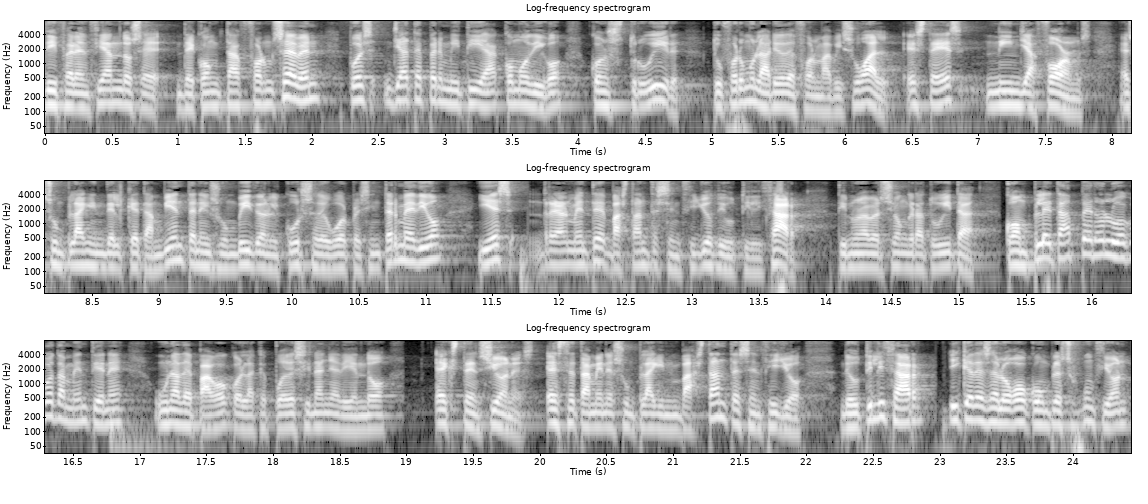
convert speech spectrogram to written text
diferenciándose de Contact Form 7, pues ya te permitía, como digo, construir tu formulario de forma visual. Este es Ninja Forms. Es un plugin del que también tenéis un vídeo en el curso de WordPress intermedio y es realmente bastante sencillo de utilizar. Tiene una versión gratuita completa, pero luego también tiene una de pago con la que puedes ir añadiendo extensiones. Este también es un plugin bastante sencillo de utilizar y que desde luego cumple su función,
